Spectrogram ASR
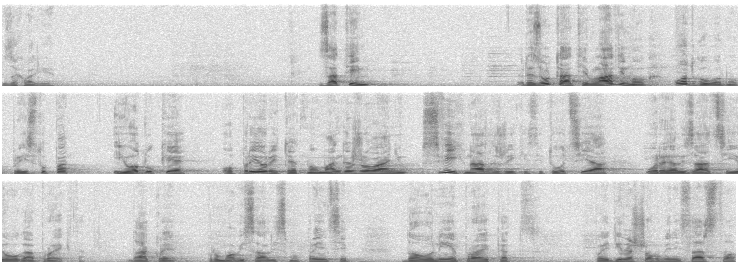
zahvaljujem. Zatim, rezultat je vladinog odgovornog pristupa i odluke o prioritetnom angažovanju svih nadležnih institucija u realizaciji ovoga projekta. Dakle, promovisali smo princip da ovo nije projekat pojedinačnog ministarstva,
